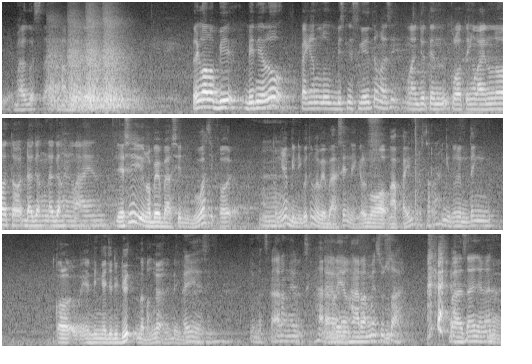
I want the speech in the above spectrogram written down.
Iya, bagus lah alhamdulillah. Tapi kalau bi- bini lu pengen lu bisnis gitu nggak sih? Ngelanjutin clothing line lu atau dagang-dagang yang lain? Dia sih ngebebasin gua sih kalau Untungnya bini gue tuh nggak bebasin nih. Kalau mau ngapain terserah gitu. Yang penting kalau endingnya jadi duit, entah apa enggak. Eh, iya sih. Zaman sekarang ya nyari yang haramnya susah. Bahasanya kan Nah.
